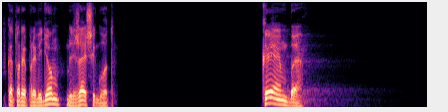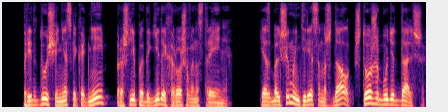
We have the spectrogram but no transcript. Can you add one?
в которой проведем ближайший год. КМБ. Предыдущие несколько дней прошли под эгидой хорошего настроения. Я с большим интересом ждал, что же будет дальше,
